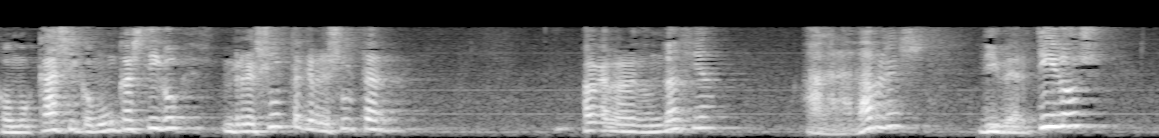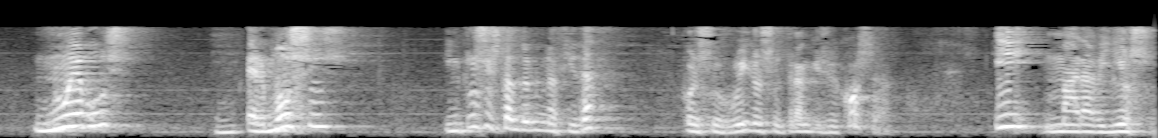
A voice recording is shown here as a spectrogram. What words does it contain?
como casi como un castigo, resulta que resultan, valga la redundancia, agradables, divertidos, nuevos, hermosos, incluso estando en una ciudad con su ruido, su tranqui y su cosa. Y maravilloso.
